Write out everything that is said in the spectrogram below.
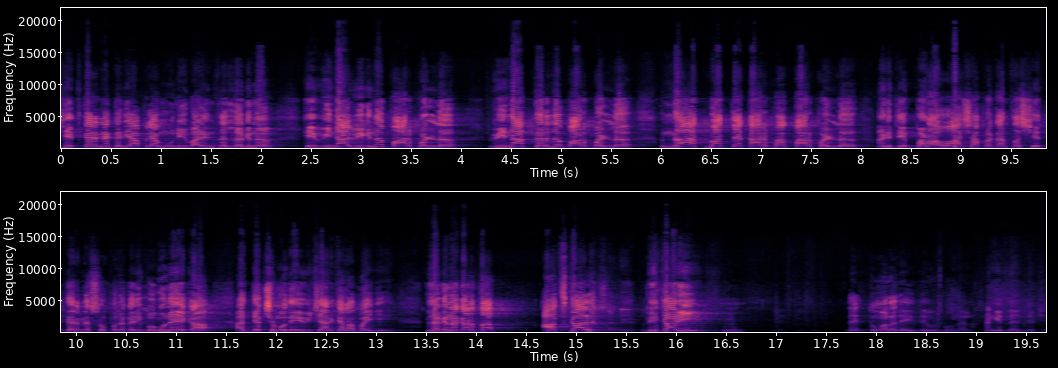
शेतकऱ्यांना कधी आपल्या मुलीबाळींचं लग्न हे विना विघ्न पार पडलं? विना कर्ज पार पडलं न आत्महत्या कार पार पडलं आणि ते पडावं अशा प्रकारचं शेतकऱ्याने स्वप्न कधी बघू नये का? अध्यक्ष मोदी विचार केला पाहिजे. लग्न करतात. आजकाल भिकारी नाही तुम्हाला द्यायचं बोलायला. सांगितलं अध्यक्ष.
